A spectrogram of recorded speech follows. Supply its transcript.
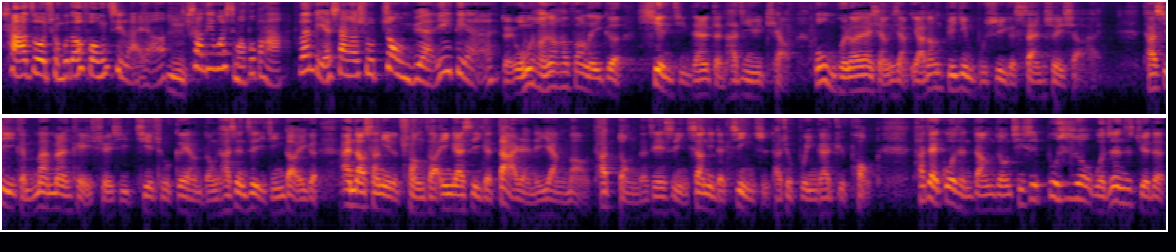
插座全部都封起来啊。嗯、上帝为什么不把分别善恶树种远一点？对，我们好像还放了一个陷阱在那等他进去跳。不过我们回头再想一想，亚当毕竟不是一个三岁小孩。他是一个慢慢可以学习接触各样东西，他甚至已经到一个按照上帝的创造，应该是一个大人的样貌。他懂得这些事情，上帝的禁止他就不应该去碰。他在过程当中，其实不是说我真的是觉得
